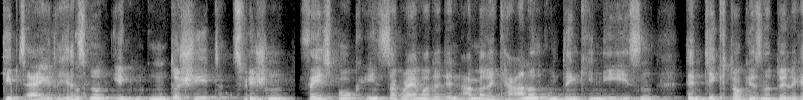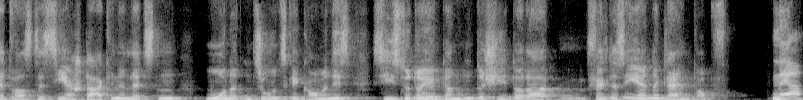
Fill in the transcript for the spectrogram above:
Gibt es eigentlich jetzt nun irgendeinen Unterschied zwischen Facebook, Instagram oder den Amerikanern und den Chinesen? Denn TikTok ist natürlich etwas, das sehr stark in den letzten Monaten zu uns gekommen ist. Siehst du da irgendeinen Unterschied oder fällt das eher in den gleichen Topf? Naja,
